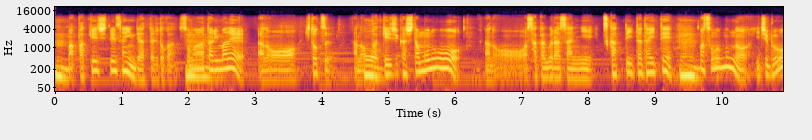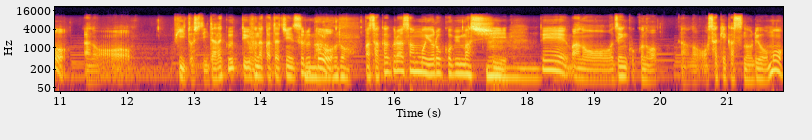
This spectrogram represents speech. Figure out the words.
うん、まあ、パッケージデザインであったりとかその辺りまで、あの一つあのパッケージ化したものをあの酒蔵さんに使っていただいて、うん。まあ、その分の一部をあのフィーとしていただくっていうふうな形にすると。まあ、酒蔵さんも喜びますし、うん。であの全国のあの酒粕の量も、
